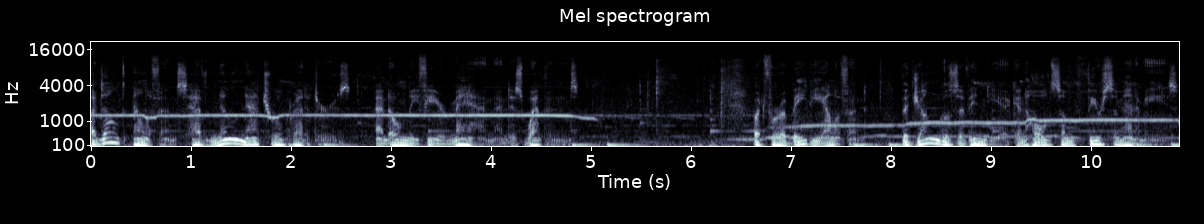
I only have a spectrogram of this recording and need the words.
Adult elephants have no natural predators and only fear man and his weapons. But for a baby elephant, the jungles of India can hold some fearsome enemies,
